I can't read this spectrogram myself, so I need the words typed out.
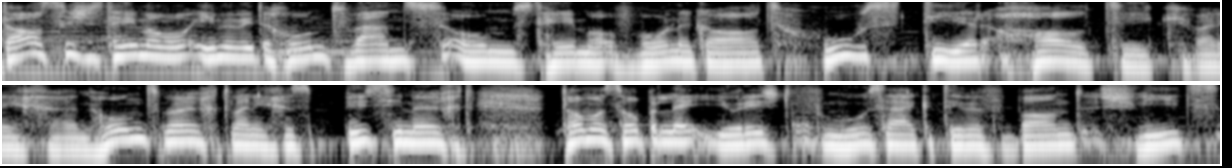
Das ist ein Thema, das immer wieder kommt, wenn es ums Thema Wohnen geht. Haustierhaltung. Wenn ich einen Hund möchte, wenn ich ein Büssi möchte. Thomas Oberle, Jurist vom Hauseigentümerverband Schweiz.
